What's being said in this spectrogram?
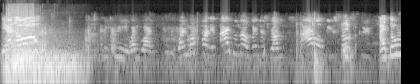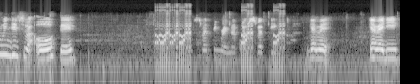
Yeah, no. Three, three, one, one. One more fun. If I do not win this round, I will be so If- screwed. I don't win this round. Oh, okay. I'm sweating right now. I'm sweating. Get ready. Get ready.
